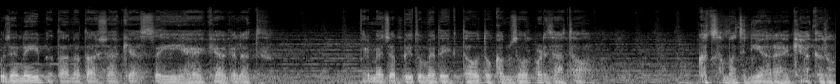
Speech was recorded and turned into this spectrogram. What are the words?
मुझे नहीं पता, नताशा, क्या सही है, क्या गलत। पर मैं जब भी तुम्हें देखता हूँ तो कमज़ोर पड़ जाता हूँ। कुछ समझ नहीं आ रहा है, क्या करूँ?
